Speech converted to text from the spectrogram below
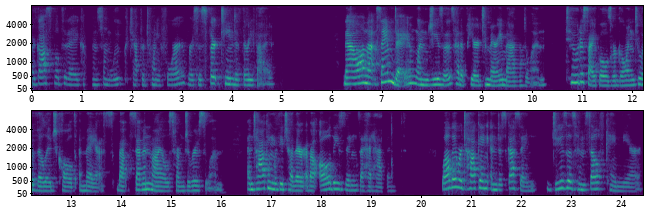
Our gospel today comes from Luke chapter 24, verses 13 to 35. Now, on that same day, when Jesus had appeared to Mary Magdalene, two disciples were going to a village called Emmaus, about seven miles from Jerusalem, and talking with each other about all these things that had happened. While they were talking and discussing, Jesus himself came near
